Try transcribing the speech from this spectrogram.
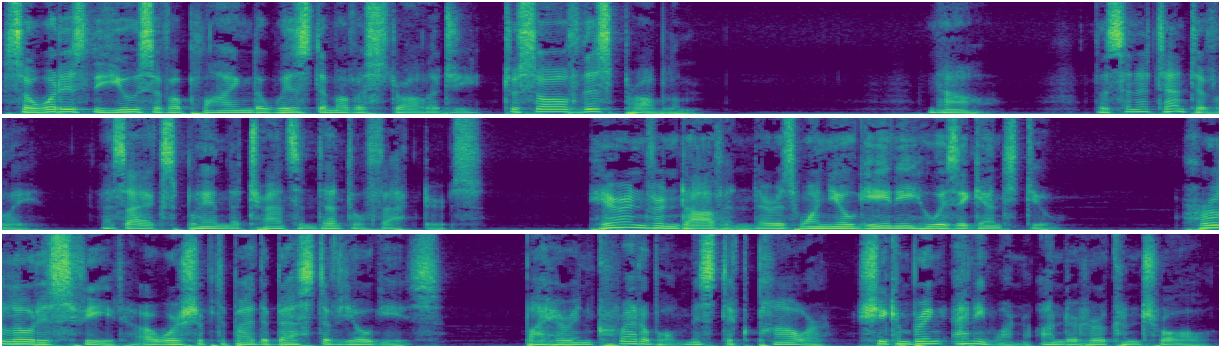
So, what is the use of applying the wisdom of astrology to solve this problem? Now, listen attentively as I explain the transcendental factors. Here in Vrindavan, there is one yogini who is against you. Her lotus feet are worshipped by the best of yogis. By her incredible mystic power, she can bring anyone under her control.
